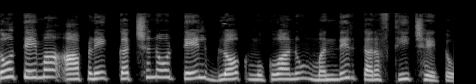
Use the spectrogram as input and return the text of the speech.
તો તેમાં આપણે કચ્છનો ટેલ બ્લોક મૂકવાનું મંદિર તરફથી છે તો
